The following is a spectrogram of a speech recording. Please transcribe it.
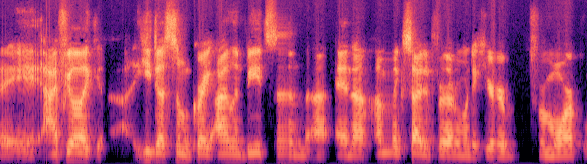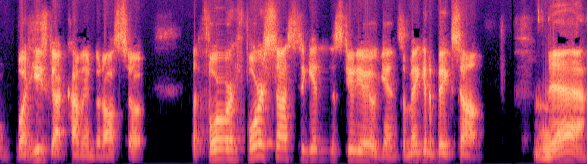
I feel like he does some great island beats, and uh, and uh, I'm excited for everyone to hear for more what he's got coming, but also for force us to get in the studio again. So make it a big song. Yeah,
